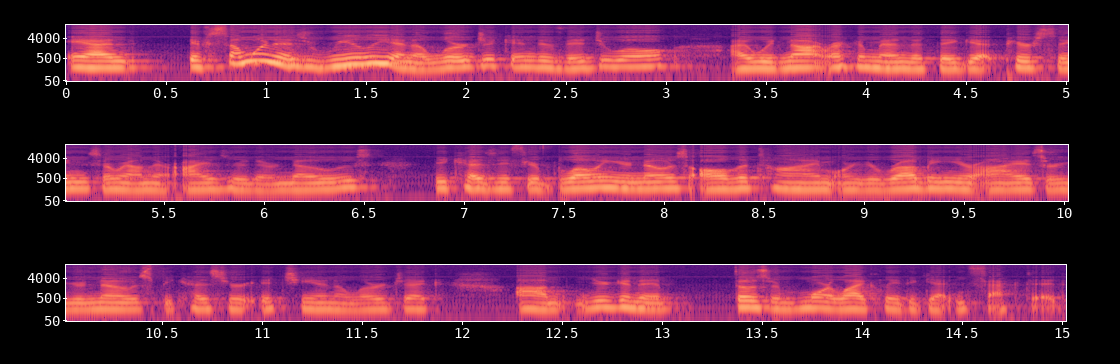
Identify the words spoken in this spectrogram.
and if someone is really an allergic individual, I would not recommend that they get piercings around their eyes or their nose because if you're blowing your nose all the time or you're rubbing your eyes or your nose because you're itchy and allergic, um, you're going to those are more likely to get infected.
